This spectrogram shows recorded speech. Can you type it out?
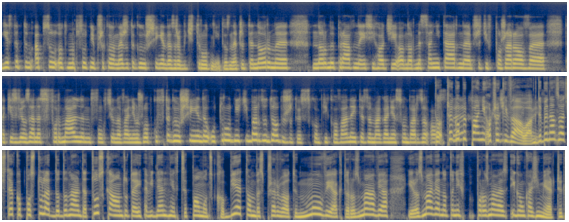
jestem tym absol, tym absolutnie przekonana, że tego już się nie da zrobić trudniej. To znaczy te normy, normy prawne, jeśli chodzi o normy sanitarne, przeciwpożarowe, takie związane z formalnym funkcjonowaniem żłobków, tego już się nie da utrudnić i bardzo dobrze, że to jest skomplikowane i te wymagania są bardzo ostre. To czego by Pani oczekiwała? Gdyby nazwać to jako postulat do Donalda Tuska, on tutaj ewidentnie chce pomóc kobietom, bez przerwy o tym mówi, jak to rozmawia i rozmawia, no to niech porozmawia z Igą Kazimierczyk.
